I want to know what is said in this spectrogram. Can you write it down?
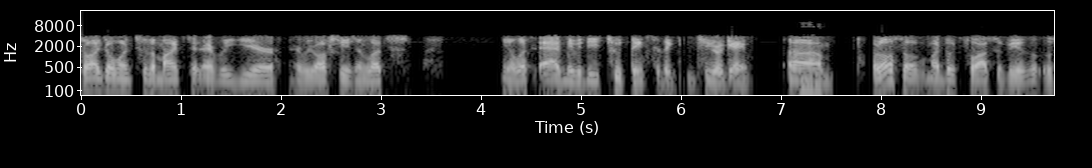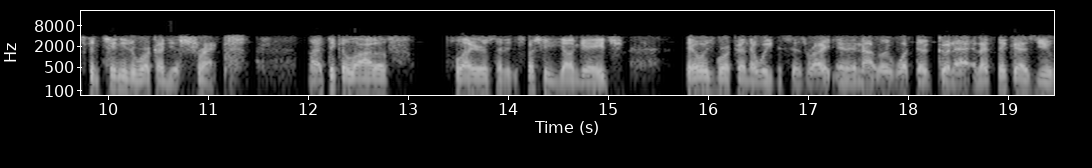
so I go into the mindset every year, every off season. Let's, you know, let's add maybe these two things to the to your game. Um, but also, my big philosophy is let's continue to work on your strengths. I think a lot of players, that especially young age, they always work on their weaknesses, right, and, and not really what they're good at. And I think as you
